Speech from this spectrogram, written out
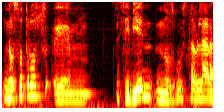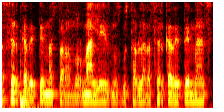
Nosotros eh, si bien nos gusta hablar acerca de temas paranormales, nos gusta hablar acerca de temas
